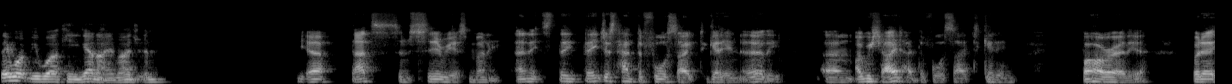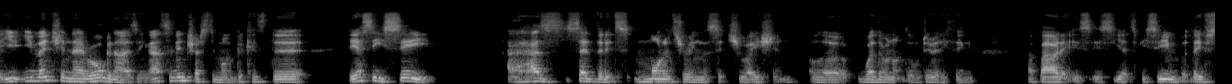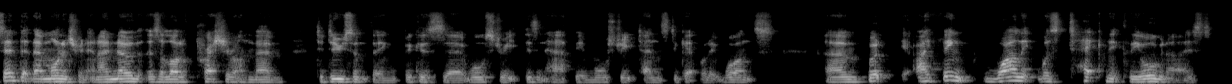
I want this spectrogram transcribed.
They won't be working again, I imagine. Yeah, that's some serious money, and it's they they just had the foresight to get in early. Um, I wish I'd had the foresight to get in far earlier. But uh, you you mentioned they're organising. That's an interesting one because the the SEC has said that it's monitoring the situation, although whether or not they'll do anything about it is, is yet to be seen. But they've said that they're monitoring it, and I know that there's a lot of pressure on them to do something because uh, Wall Street isn't happy and Wall Street tends to get what it wants. Um, but I think while it was technically organized,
